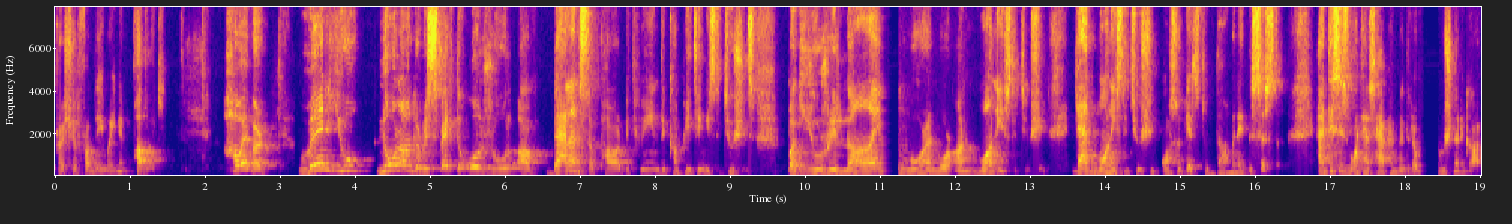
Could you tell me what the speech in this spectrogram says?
pressure from the Iranian public. However, when you no longer respect the old rule of balance of power between the competing institutions, but you rely more and more on one institution, that one institution also gets to dominate the system. And this is what has happened with the Revolutionary Guard.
